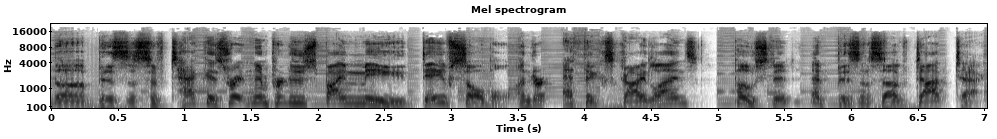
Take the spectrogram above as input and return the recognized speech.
The Business of Tech is written and produced by me, Dave Sobel, under ethics guidelines posted at businessof.tech.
